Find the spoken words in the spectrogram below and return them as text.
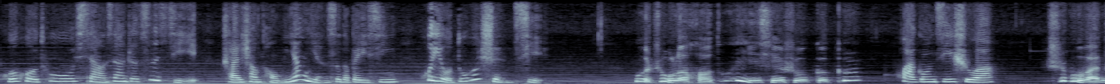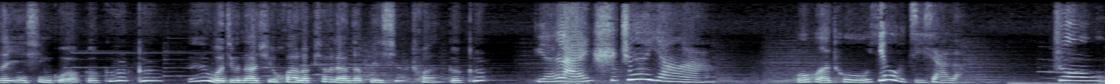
火火兔想象着自己穿上同样颜色的背心会有多神气。我种了好多银杏树，咯咯。花公鸡说：“吃不完的银杏果，咯咯咯。”哎，我就拿去换了漂亮的背心穿，哥哥。原来是这样啊！火火兔又记下了种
